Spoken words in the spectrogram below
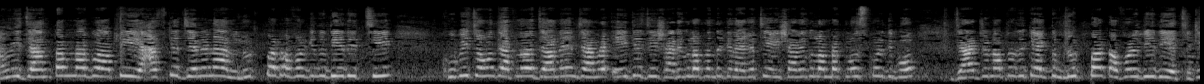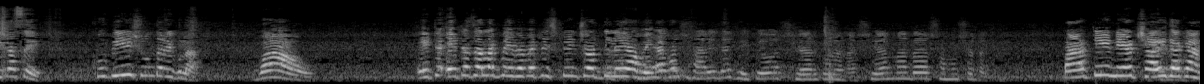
আমি জানতাম না গো আপনি আজকে জেনে নেন লুটপাট অফার কিন্তু দিয়ে দিচ্ছি। খুবই চমৎকার। আপনারা জানেন যে আমরা এই যে যে শাড়িগুলো আপনাদেরকে দেখাচ্ছি এই শাড়িগুলো আমরা ক্লোজ করে দিব যার জন্য আপনাদেরকে একদম লুটপাট অফারে দিয়ে দিয়েছি ঠিক আছে? খুবই সুন্দর এগুলা। ওয়াও এটা এটা যা লাগবে এইভাবে একটা স্ক্রিনশট দিলেই হবে। এখন শাড়ি দেখে কেউ আর শেয়ার করে না। শেয়ার না দেওয়ার সমস্যাটা কি? পার্টি নেট শাড়ি দেখান।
